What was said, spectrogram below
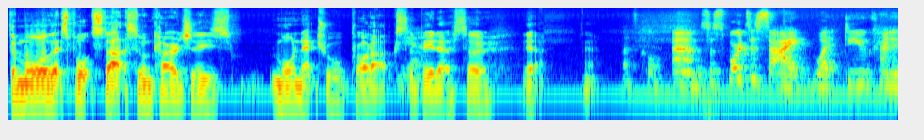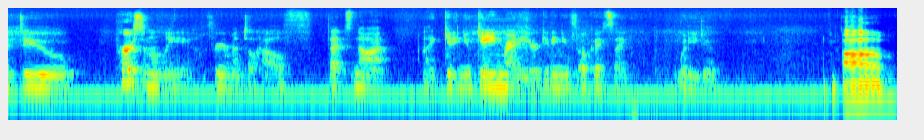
the more that sport starts to encourage these more natural products Yeah. the better so yeah yeah That's cool. Um, so sports aside, what do you kind of do personally for your mental health that's not like getting you game ready or getting you focused? Like, what do you do? Um,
